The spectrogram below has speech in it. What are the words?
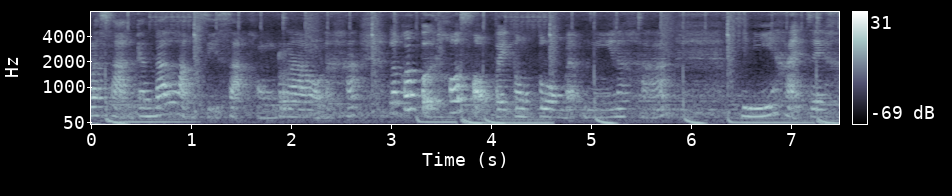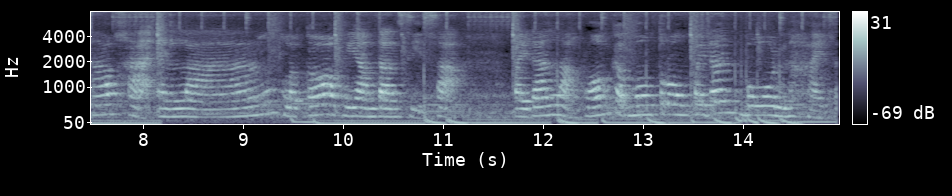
ประสานกันด้านหลังศีรษะของเรานะคะ แล้วก็เปิดข้อศอกไปตรงๆแบบนี้นะคะ ทีนี้หายใจเข้าค่ะแอนล้าง แล้วก็พยายามดันศีรษะไปด้านหลังพร้อมกับมองตรงไปด้านบน หายใจ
